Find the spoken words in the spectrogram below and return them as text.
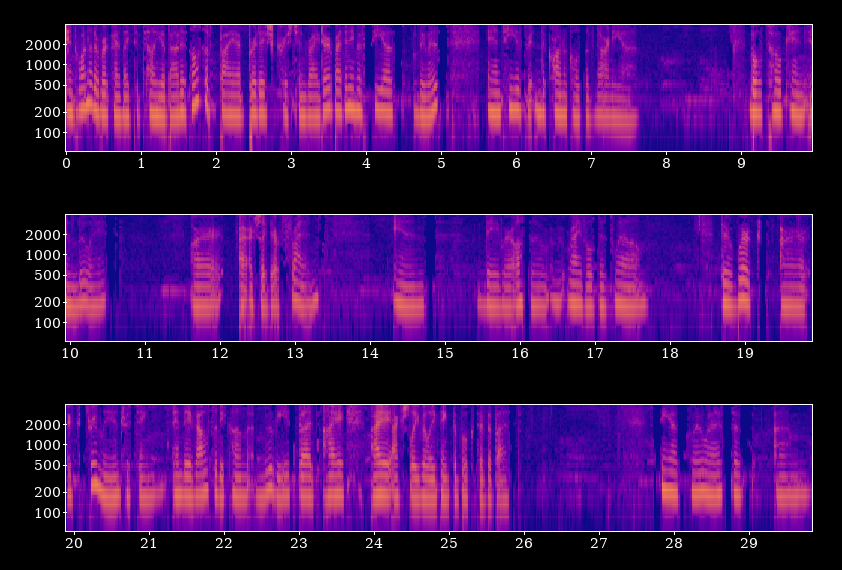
And one other work I'd like to tell you about is also by a British Christian writer by the name of C.S. Lewis, and he has written the Chronicles of Narnia. Both Tolkien and Lewis are, are actually they're friends, and they were also rivals as well. Their works are extremely interesting, and they've also become movies. But I, I actually really think the books are the best. C.S. Lewis's um,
